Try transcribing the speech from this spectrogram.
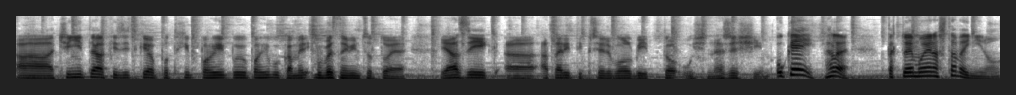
a činitel fyzického pohybu, pohybu kamery, vůbec nevím, co to je. Jazyk a, a tady ty předvolby, to už neřeším. OK, hele, tak to je moje nastavení, no.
